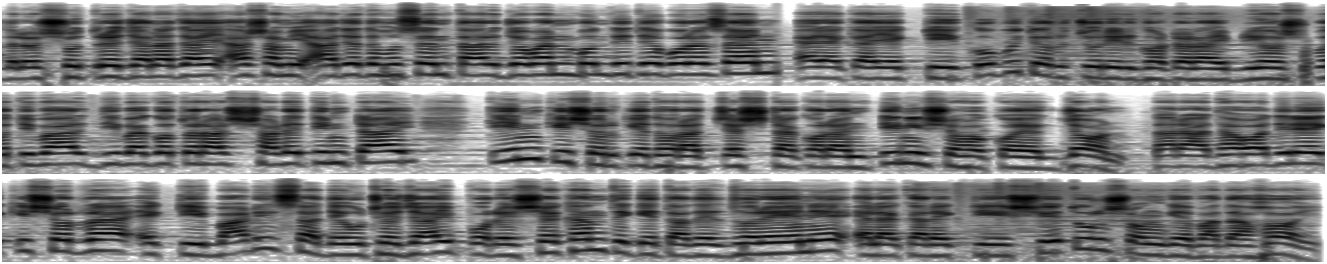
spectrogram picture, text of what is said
আদালত সূত্রে জানা যায়, আসামি আজাদ হোসেন তার জবানবন্দিতে বলেছেন, এলাকায় একটি কবুতর চুরির ঘটনায় বৃহস্পতিবার দিবাগত রাত সাড়ে তিনটায় তিন কিশোরকে ধরার চেষ্টা করেন তিনি সহ কয়েকজন। তারা ধাওয়া দিলে কিশোররা একটি বাড়ির ছাদে উঠে যায়, পরে সেখান থেকে তাদের ধরে এনে এলাকার একটি সেতুর সঙ্গে বাধা হয়।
